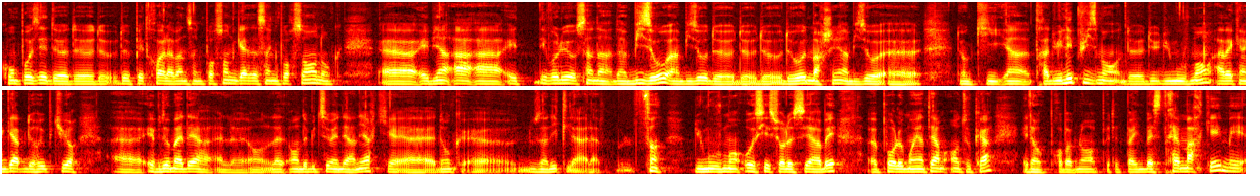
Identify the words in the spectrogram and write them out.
composé de, de, pétrole à 25%, de gaz à 5%, donc euh, eh bien, a, évolué au sein d'un biseau, un biseau de, haut de marché, un biseau euh, donc, qui traduit l'épuisement du, du, mouvement avec un gap de rupture euh, hebdomadaire en, début de semaine dernière qui euh, donc, euh, nous indique la, fin du mouvement haussier sur le CRB pour le moyen terme en tout cas. Et donc probablement peut-être pas une baisse très marquée, mais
